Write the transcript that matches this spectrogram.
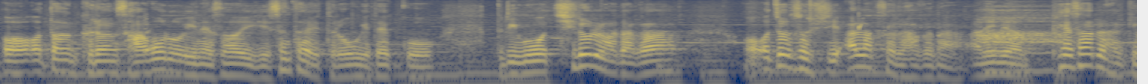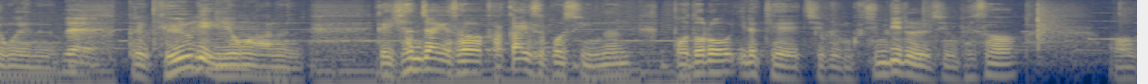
어, 떤 그런 사고로 인해서 이게 센터에 들어오게 됐고 그리고 치료를 하다가 어, 어쩔 수 없이 안락사를 하거나 아니면 아. 폐사를 할 경우에는 네. 그리고 교육에 이용하는 그 현장에서 가까이서 볼 수 있는 보도로 이렇게 지금 준비를 지금 해서 어,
